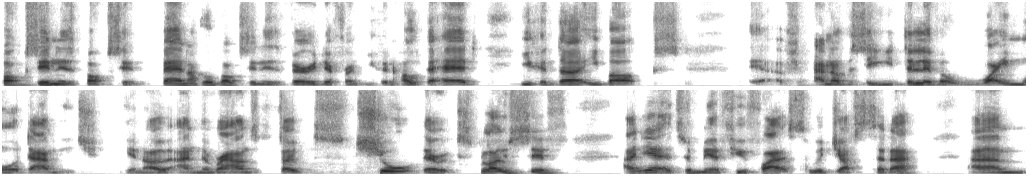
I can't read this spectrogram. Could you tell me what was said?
Boxing is boxing. Bare knuckle boxing is very different. You can hold the head, you can dirty box, and obviously you deliver way more damage, you know. And the rounds are so short, they're explosive. And yeah, it took me a few fights to adjust to that. Um,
